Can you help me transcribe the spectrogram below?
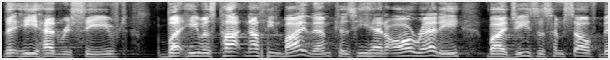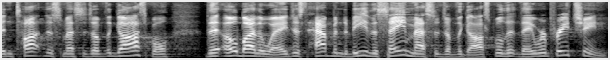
that he had received. But he was taught nothing by them because he had already, by Jesus himself, been taught this message of the gospel that, oh, by the way, just happened to be the same message of the gospel that they were preaching.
